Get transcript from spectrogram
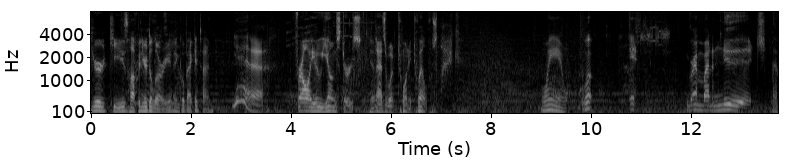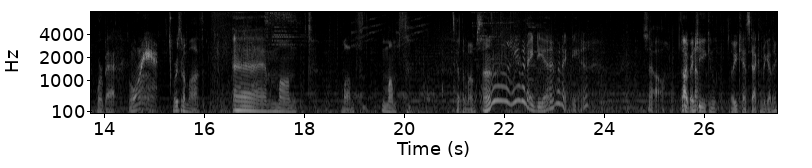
your keys, hop in your DeLorean, and go back in time. Yeah. For all you youngsters, Yep. that's what 2012 was like. Wow. What? Eh. Grab him by the nudge. That poor bat. Wah. Where's it a moth? Uh, month. Month. Month. It's got the mumps. Oh, I have an idea. I have an idea. So. Oh, I bet no. you you can. Oh, you can't stack them together.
